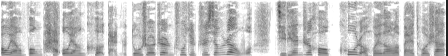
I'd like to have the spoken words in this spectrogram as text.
欧阳锋派欧阳克赶着毒蛇阵出去执行任务。几天之后，哭着回到了白驼山，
